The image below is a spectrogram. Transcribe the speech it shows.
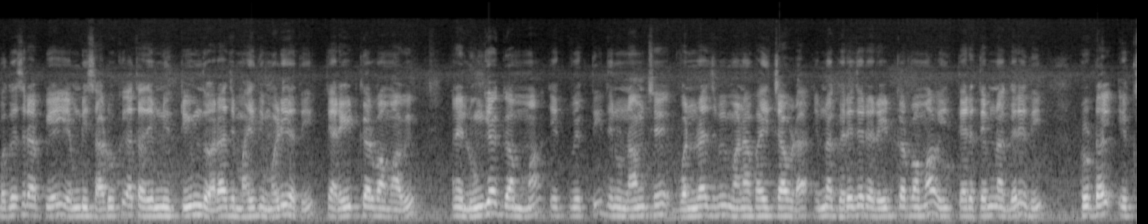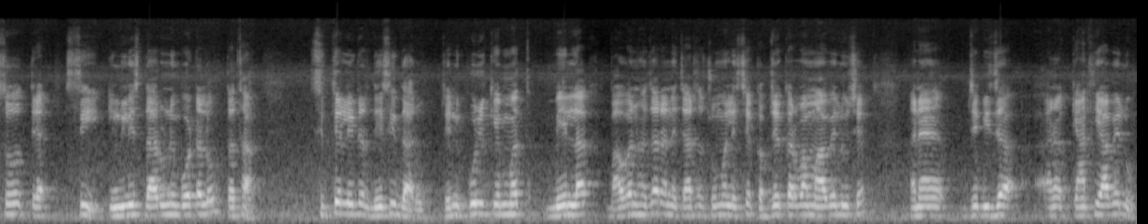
બગસરા પીઆઈ એમડી સાડુકે અથવા એમની ટીમ દ્વારા જે માહિતી મળી હતી, ત્યાં રેડ કરવામાં આવી અને લુંગિયા ગામમાં એક વ્યક્તિ, જેનું નામ છે વનરાજભાઈ માણાભાઈ ચાવડા, એમના ઘરે જ્યારે રેડ કરવામાં આવી, ત્યારે તેમના ઘરેથી ટોટલ એકસો ત્ર્યાસી ઇંગ્લિશ દારૂની બોટલો તથા સિત્તેર લીટર દેશી દારૂ, જેની કુલ કિંમત બે લાખ બાવન હજાર અને ચારસો ચુમ્માલીસ છે, કબજે કરવામાં આવેલું છે. અને જે બીજા ક્યાંથી આવેલું,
